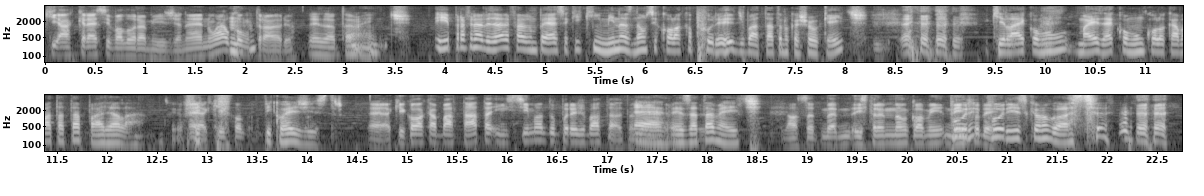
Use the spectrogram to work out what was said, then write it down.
que acresce valor à mídia, né? Não é o Uhum. contrário. Exatamente. E pra finalizar, ele faz um PS aqui que em Minas não se coloca purê de batata no cachorro quente. que lá é comum, mas é comum colocar batata palha lá. É, Fica, aqui, colo- fica o registro. é, aqui coloca batata em cima do purê de batata. né? É, exatamente. Nossa, estranho não come nem Por, por isso que eu não gosto.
